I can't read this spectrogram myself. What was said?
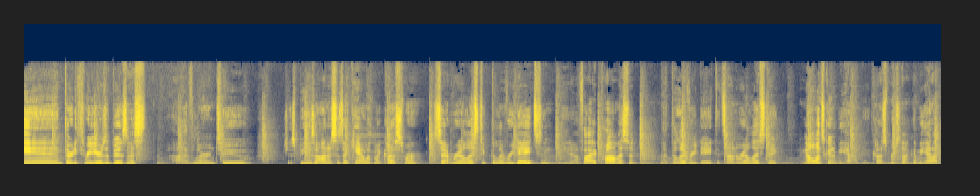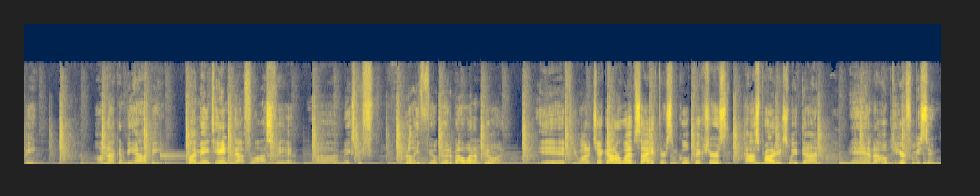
In 33 years of business, I've learned to just be as honest as I can with my customer, set realistic delivery dates, and you know, if I promise a, a delivery date that's unrealistic, no one's going to be happy. The customer's not going to be happy. I'm not going to be happy. By maintaining that philosophy, it uh, makes me really feel good about what I'm doing. If you want to check out our website, there's some cool pictures, past projects we've done, and I hope to hear from you soon.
